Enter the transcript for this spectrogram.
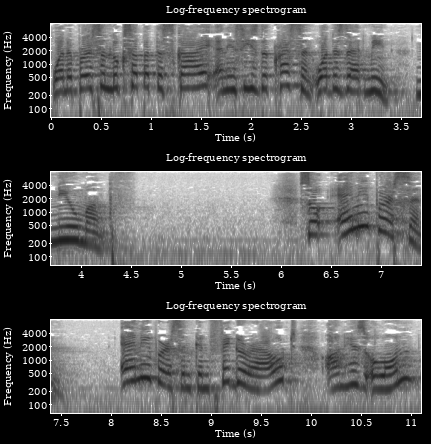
When a person looks up at the sky and he sees the crescent, what does that mean? New month. So any person, any person can figure out on his own,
